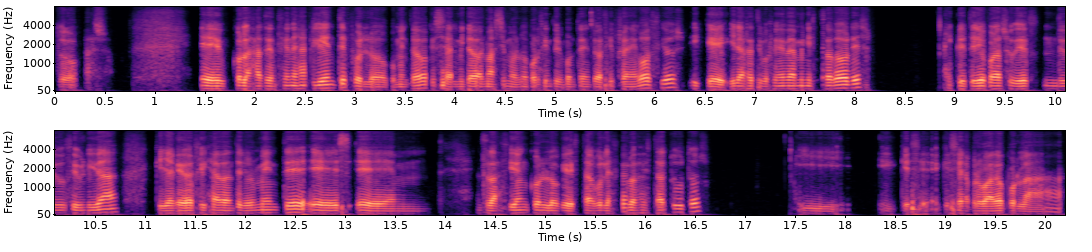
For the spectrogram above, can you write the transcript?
todo caso. Eh, con las atenciones a clientes, pues lo he comentado, que se ha limitado al máximo el 1% de importe de la cifra de negocios y que y las retribuciones de administradores, el criterio para su deducibilidad, que ya quedó fijado anteriormente, es em, en relación con lo que establezcan los estatutos y, que, se, sea aprobado por la,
